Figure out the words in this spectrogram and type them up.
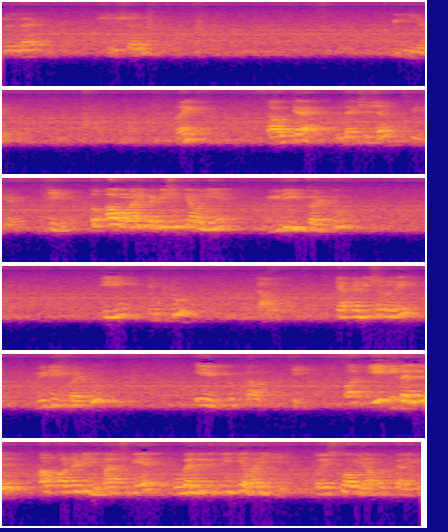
relaxation period right tau क्या है रिलैक्सेशन पीरियड ठीक है? तो अब हमारी कंडीशन क्या बनी है? B D equal to A into tau क्या कंडीशन बनी B D equal to A into tau ठीक। और ए की वैल्यू हम ऑलरेडी निकाल चुके हैं। वो वैल्यू कितनी थी? हमारी ए तो इसको हम यहाँ पर करेंगे।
